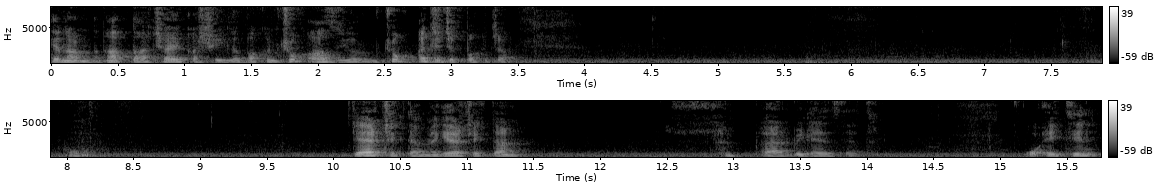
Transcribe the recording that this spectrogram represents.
kenarından hatta çay kaşığıyla bakın çok az yiyorum. Çok acıcık bakacağım. Oh. Gerçekten ve gerçekten süper bir lezzet. O etin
